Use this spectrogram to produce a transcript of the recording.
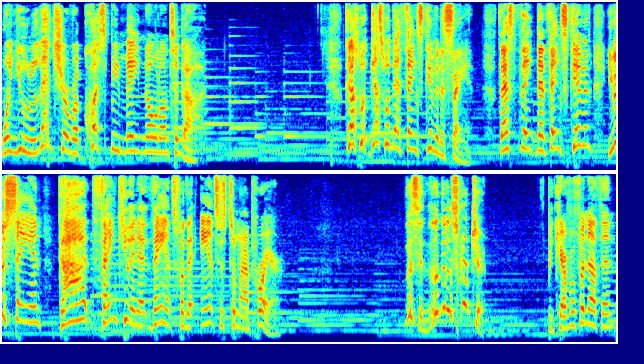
when you let your request be made known unto God. Guess what? Guess what that Thanksgiving is saying? That's th- that Thanksgiving. You're saying, God, thank you in advance for the answers to my prayer. Listen, look at the scripture. Be careful for nothing,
